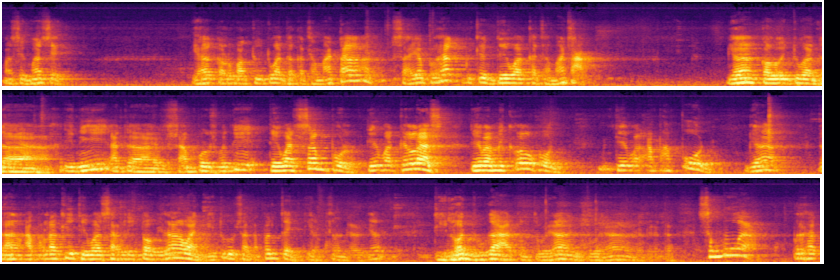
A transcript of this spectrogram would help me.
masing-masing. Ya kalau waktu itu ada kacamata, saya berhak bikin dewa kacamata. Ya kalau itu ada ini ada sampul seperti dewa sampul, dewa gelas, dewa mikrofon, dewa apa pun. Ya dan apalagi dewa Sarlito Wirawan itu sangat penting ya sebenarnya. Dilon juga tentu ya itu ya. Semua berhak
